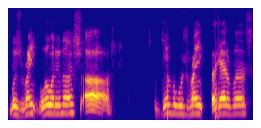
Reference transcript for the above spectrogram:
was ranked lower than us. Uh, Denver was ranked ahead of us,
